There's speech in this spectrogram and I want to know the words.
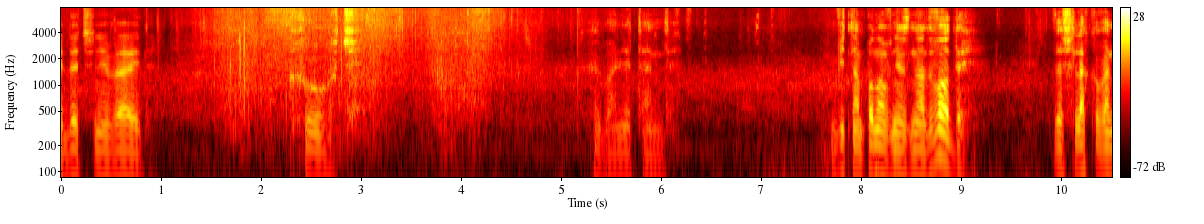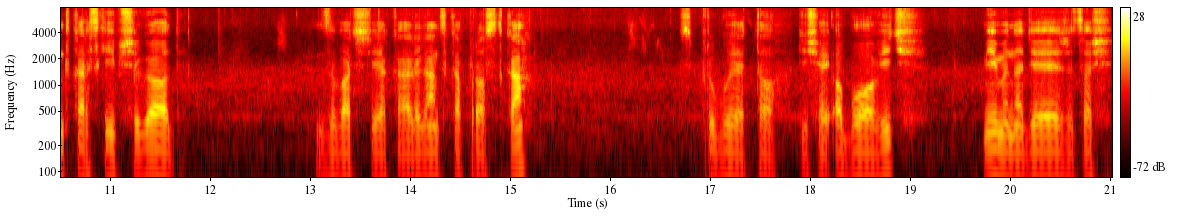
Wejdę czy nie wejdę? Kurczę. Chyba nie tędy. Witam ponownie z nadwody. Ze szlaku wędkarskiej przygody. Zobaczcie jaka elegancka prostka. Spróbuję to dzisiaj obłowić. Miejmy nadzieję, że coś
